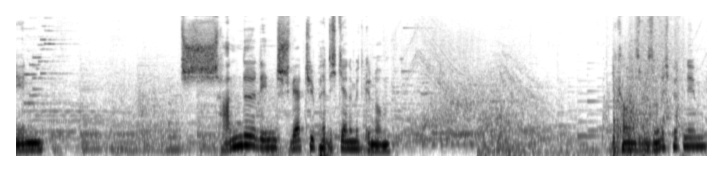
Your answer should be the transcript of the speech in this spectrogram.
Den Schande, den Schwerttyp hätte ich gerne mitgenommen. Die kann man sowieso nicht mitnehmen.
